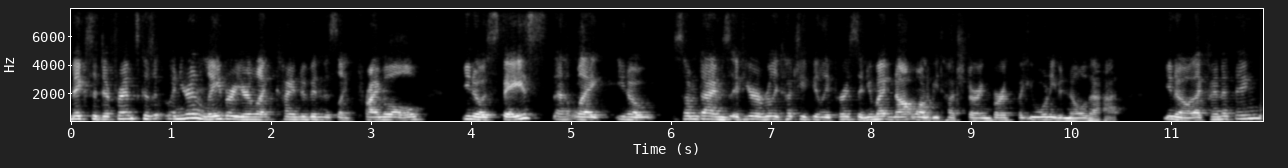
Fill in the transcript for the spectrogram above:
makes a difference. Because when you're in labor, you're like kind of in this like primal, you know, space that like, you know, sometimes if you're a really touchy feely person, you might not want to be touched during birth, but you won't even know that, you know, that kind of thing.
